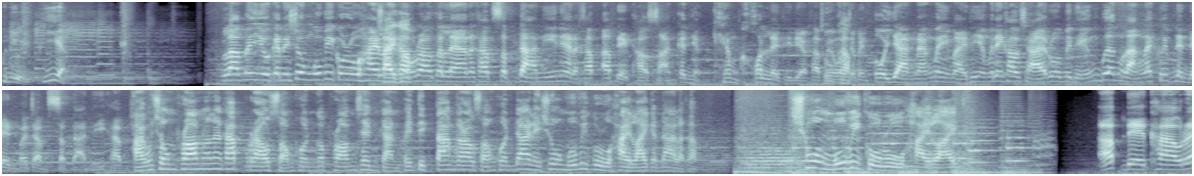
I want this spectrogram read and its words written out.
คุณอยู่อีกเพียบกลับมาอยู่กันในช่วง Movie Guru ใช่ Highlight ครัขบองเรากันแล้วนะครับ สัปดาห์นี้เนี่ยนะครับอัปเดตข่าวสารกันอย่างเข้มข้นเลยทีเดียวครับถูกไม่ครัว่าบจะเป็นตัวอย่างหนังใหม่ ๆ ที่ยังไม่ได้เข้าฉายรวมไปถึงเบื้องหลังและคลิปเด่น ๆ ประจำสัปดาห์นี้ครับ หากผู้ชมพร้อมแล้วนะครับ เราสองคนก็พร้อมเช่นกัน ไปติดตามกับเราสองคนได้ในช่วง Movie Guru Highlight กันได้แล้วครับ ช่วง Movie Guru Highlight อัปเดตข่าวแร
